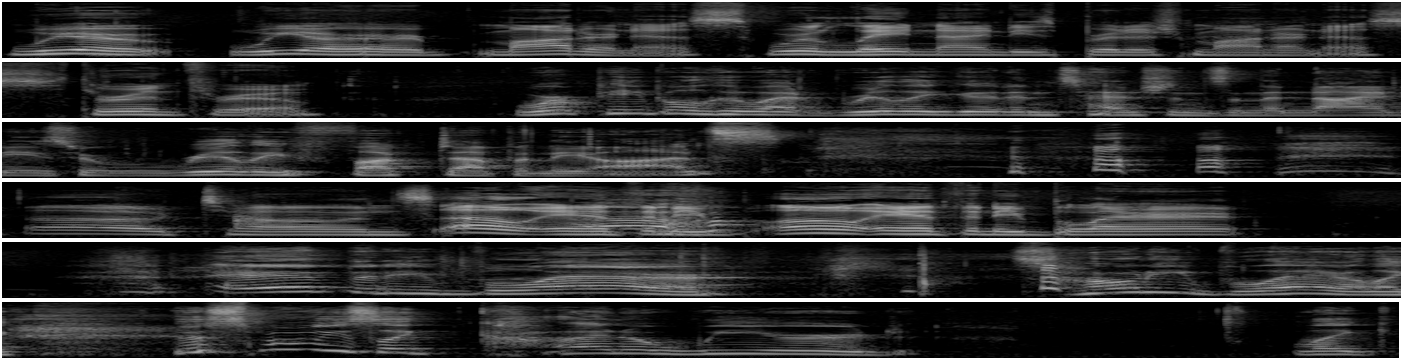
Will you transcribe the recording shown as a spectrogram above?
We are we are modernists. We're late 90s British modernists through and through. We're people who had really good intentions in the '90s who really fucked up in the odds. Oh, tones. Oh, Anthony. Oh, Anthony Blair. Anthony Blair, Tony Blair, like this movie's like kind of weird. Like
